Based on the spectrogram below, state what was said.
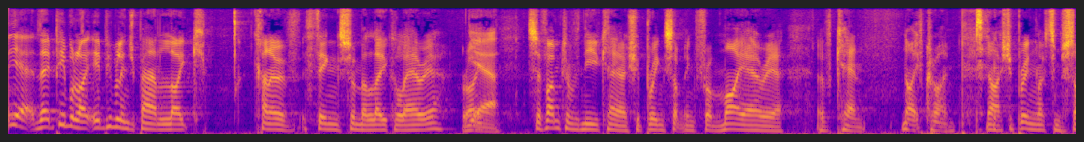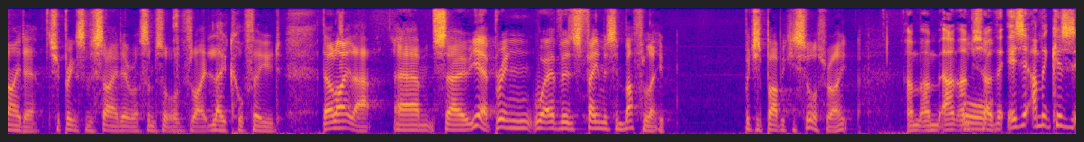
yeah, people like people in Japan like kind of things from a local area, right? Yeah. So if I'm coming from the UK, I should bring something from my area of Kent. Knife crime. No, I should bring like some cider. I should bring some cider or some sort of like local food. They'll like that. Um, so yeah, bring whatever's famous in Buffalo, which is barbecue sauce, right? I'm, I'm, I'm, I'm. Is it? I mean, because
